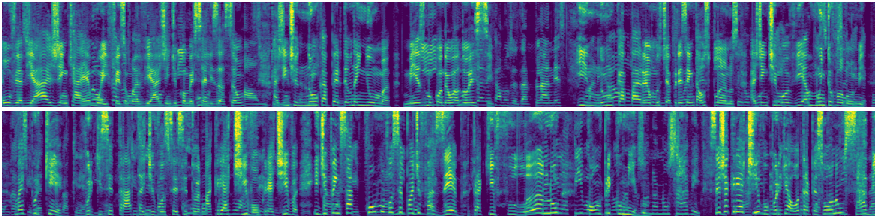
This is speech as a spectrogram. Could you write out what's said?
Houve a viagem que a Amway fez uma viagem de comercialização. A gente nunca perdeu nenhuma, mesmo quando eu adoeci. E nunca paramos de apresentar os planos. A gente movia muito volume. Mas por quê? Porque se trata de você se tornar criativo ou criativa e de pensar como você pode fazer para que fulano compre comigo. Seja criativo, porque a outra pessoa não sabe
